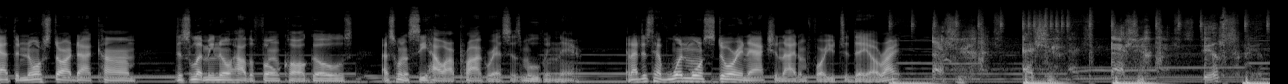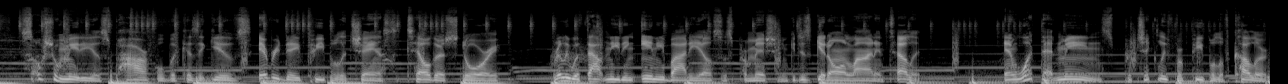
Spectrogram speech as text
at thenorthstar.com. Just let me know how the phone call goes. I just want to see how our progress is moving there. And I just have one more story and action item for you today, all right? Action, action, action. Steps. Social media is powerful because it gives everyday people a chance to tell their story really without needing anybody else's permission. You can just get online and tell it. And what that means, particularly for people of color,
